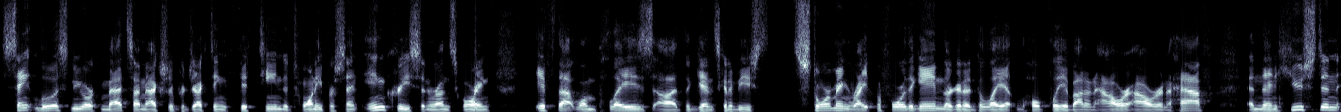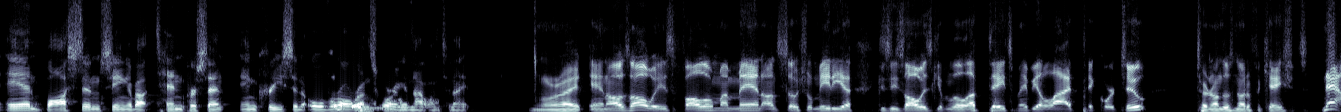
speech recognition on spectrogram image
St. Louis, New York Mets, I'm actually projecting 15 to 20% increase in run scoring if that one plays. Uh, again, it's going to be storming right before the game. They're going to delay it hopefully about an hour, hour and a half. And then Houston and Boston seeing about 10% increase in overall run scoring in that one tonight. All right. And as always, follow my man on social media because he's always giving little updates, maybe a live pick or two. Turn on those notifications. Now,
